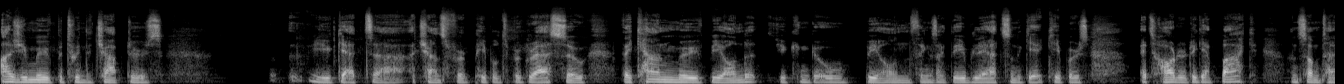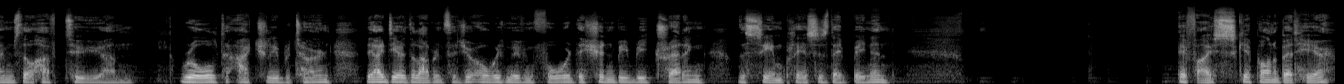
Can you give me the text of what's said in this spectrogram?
As you move between the chapters, you get uh, a chance for people to progress. So they can move beyond it. You can go beyond things like the oubliettes and the gatekeepers. It's harder to get back, and sometimes they'll have to um, roll to actually return. The idea of the labyrinth is you're always moving forward. They shouldn't be retreading the same places they've been in. If I skip on a bit here,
